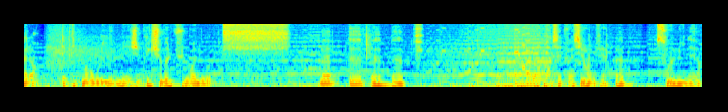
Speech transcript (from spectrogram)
Alors, techniquement oui, mais j'ai pris le chemin le plus loin à nouveau. Hop, hop, hop, hop. Cette fois-ci, on va le faire. Hop, soin mineur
